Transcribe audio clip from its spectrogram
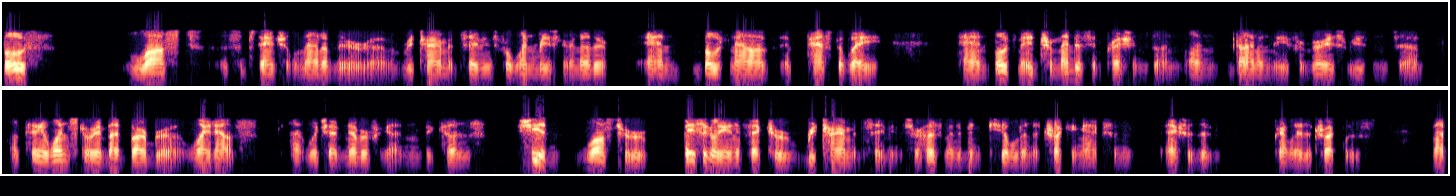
Both lost a substantial amount of their uh, retirement savings for one reason or another. and both now have, have passed away, and both made tremendous impressions on on Don and me for various reasons. Uh, I'll tell you one story about Barbara Whitehouse, uh, which I've never forgotten because she had lost her basically in effect her retirement savings. Her husband had been killed in a trucking accident. Actually, the, apparently the truck was not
